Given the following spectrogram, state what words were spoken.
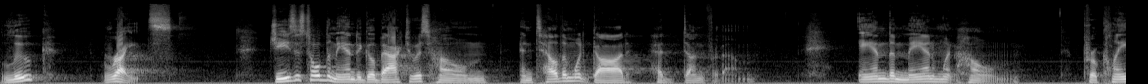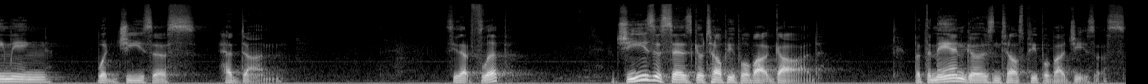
Luke writes Jesus told the man to go back to his home and tell them what God had done for them. And the man went home, proclaiming what Jesus had done. See that flip? Jesus says, Go tell people about God. But the man goes and tells people about Jesus.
